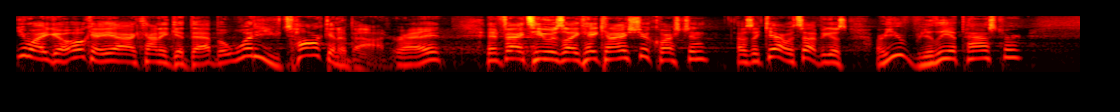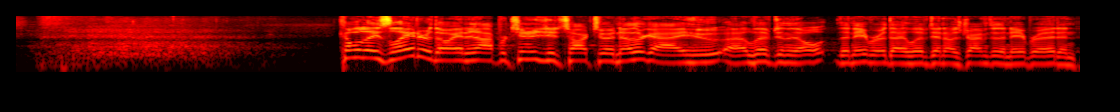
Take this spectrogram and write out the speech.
you might go, okay, yeah, I kind of get that, but what are you talking about, right? In fact, he was like, hey, can I ask you a question? I was like, yeah, what's up? He goes, are you really a pastor? A couple days later, though, I had an opportunity to talk to another guy who uh, lived in the, old, the, neighborhood that I lived in. I was driving through the neighborhood, and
